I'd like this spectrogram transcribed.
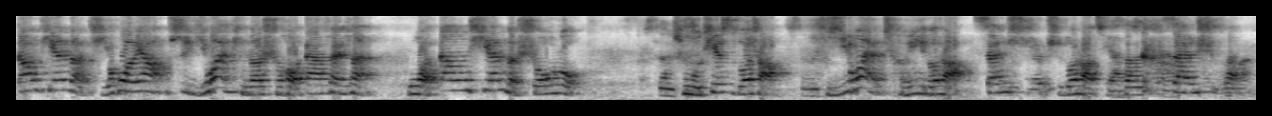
当天的提货量是一万瓶的时候，大家算一算，我当天的收入补贴是多少？一万乘以多少？三十是多少钱？三十万。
